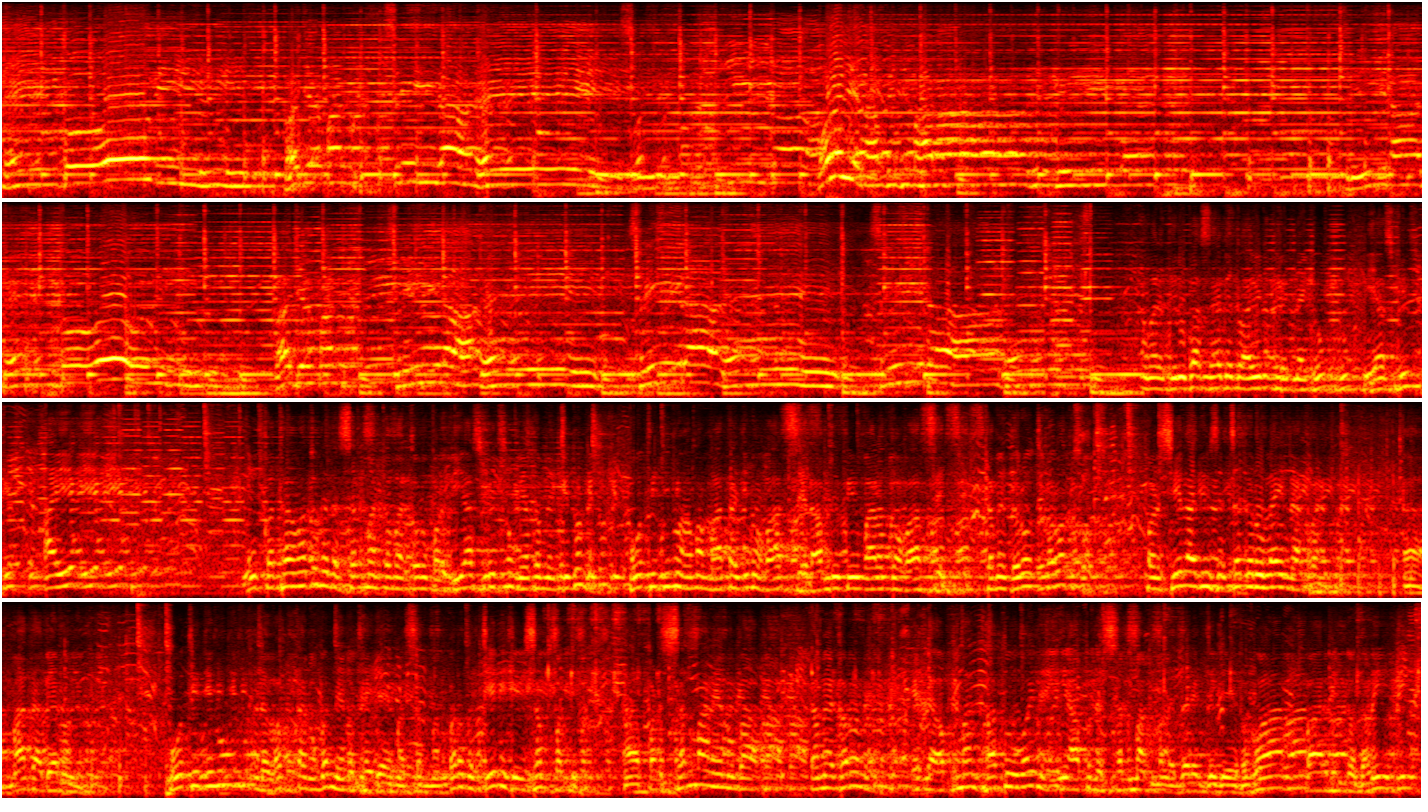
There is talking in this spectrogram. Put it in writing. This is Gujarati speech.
રાધે ગોવી ભજ મન શ્રી રાધે બોલીએ રામજી મહારાજ શ્રી રાધે ગોવી ભજ મન શ્રી રાધે શ્રી રાધે ધીરુભા સાહેબે તો આવીને ભેટ નાખ્યું. વ્યાસપીઠ આ એક હું કથા વાંચું ને એટલે સન્માન તમારે કરવું પડે. વ્યાસપીઠનું મેં તમને કીધું ને પોથીજીનો આમાં માતાજીનો વાસ છે, રામદેવ પીર મહારાજનો વાસ છે. તમે દરરોજ કરો જ છો, પણ છેલ્લા દિવસે ચગરું લાવી નાખવાનું. હા, માતા બહેનોને. પોથીજીનું અને વક્તાનું બંનેનું થઈ જાય એમાં સન્માન. બરોબર? જેની જેવી સંપત્તિ. હા, પણ સન્માન એનું બાપ. તમે કરો ને, એટલે અપમાન થતું હોય ને અહીંયા આપણને સન્માન મળે દરેક જગ્યાએ. ભગવાન બાર નો ધણી.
